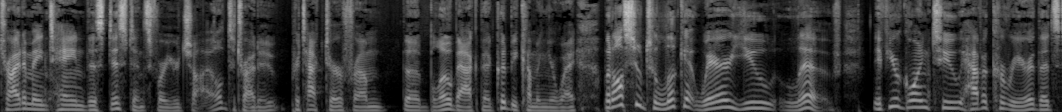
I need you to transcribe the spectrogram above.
try to maintain this distance for your child, to try to protect her from the blowback that could be coming your way, but also to look at where you live. If you're going to have a career that's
